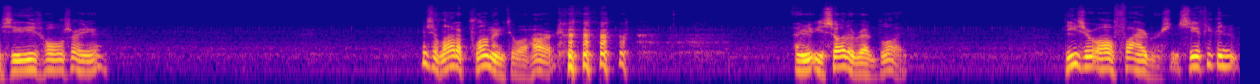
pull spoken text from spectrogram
You see these holes right here? There's a lot of plumbing to a heart. and you saw the red blood. These are all fibers. See if you can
